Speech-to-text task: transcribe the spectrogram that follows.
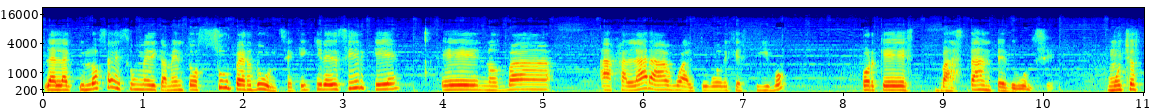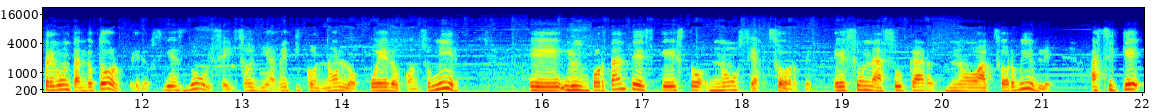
La lactulosa es un medicamento súper dulce, que quiere decir que eh, nos va a jalar agua al tubo digestivo porque es bastante dulce. Muchos preguntan, doctor, pero si es dulce y soy diabético no lo puedo consumir. Eh, lo importante es que esto no se absorbe, es un azúcar no absorbible, así que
